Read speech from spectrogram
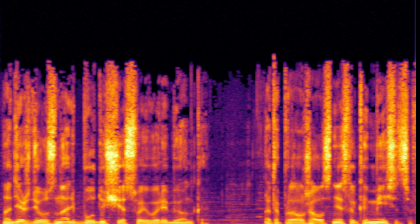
в надежде узнать будущее своего ребенка. Это продолжалось несколько месяцев.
